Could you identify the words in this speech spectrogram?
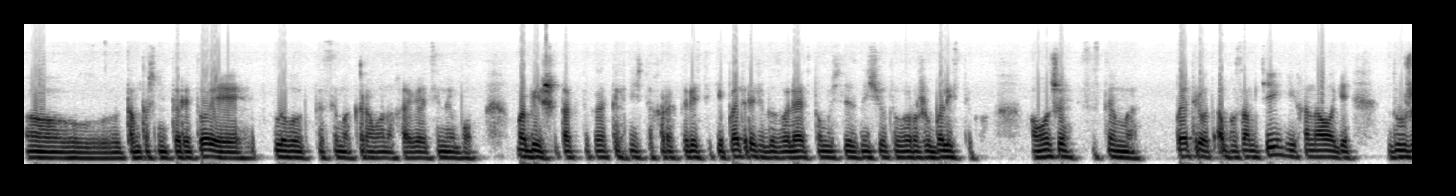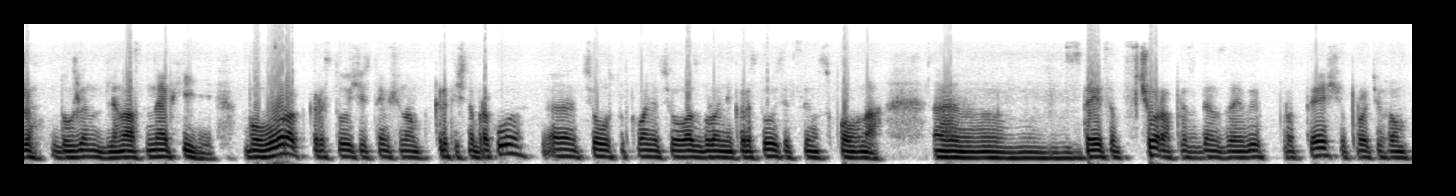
о, тамтешньої території, впливу так само керованих авіаційних бомб. Ба більше тактика технічні характеристики Петріотів дозволяють в тому числі знищувати ворожу балістику. А отже, системи Петріот або сам ті їх аналоги дуже дуже для нас необхідні. Бо ворог, користуючись тим, що нам критично бракує е, цього устаткування, цього озброєння, користується цим сповна. Е, здається, вчора президент заявив про те, що протягом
